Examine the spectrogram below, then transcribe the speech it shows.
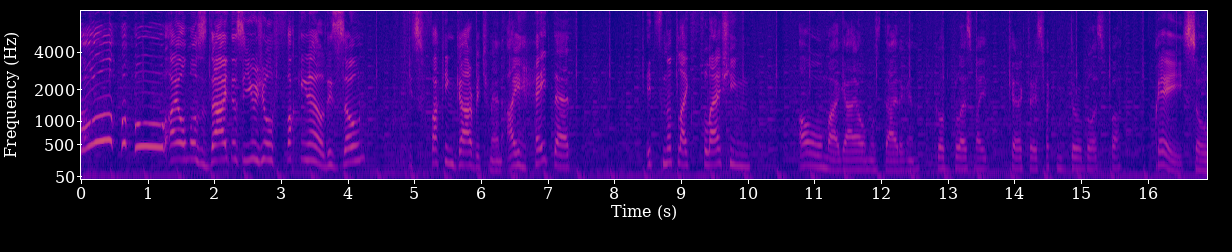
Oh, I almost died as usual. Fucking hell, this zone is fucking garbage, man. I hate that. It's not like flashing. Oh my god, I almost died again. God bless my character is fucking durable as fuck. Okay, so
